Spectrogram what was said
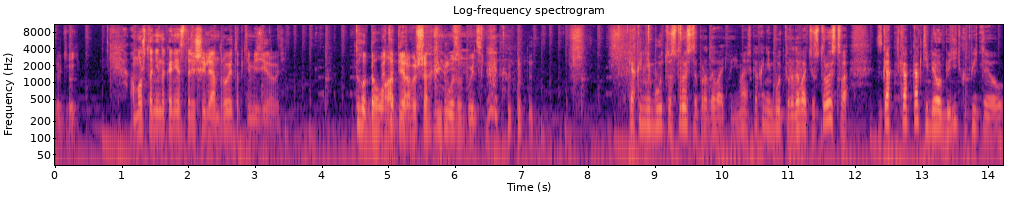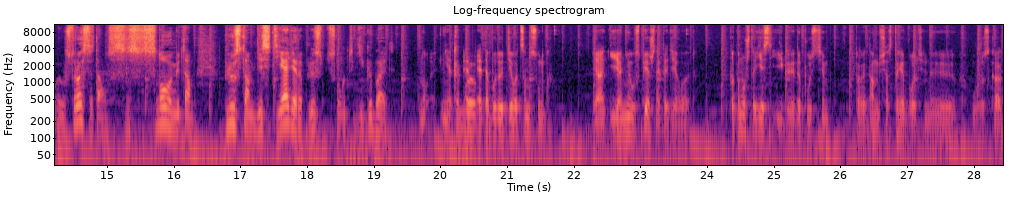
людей. А может они наконец-то решили Android оптимизировать? Да, да ладно. Это первый шаг. Не может быть. Как они будут устройства продавать, понимаешь? Как они будут продавать устройства? Как, как, как тебя убедить купить э, устройство там с, с новыми там плюс там 10 ядер и плюс сколько-то гигабайт? Ну, нет, как это, бы... это будут делать Samsung. И, и они успешно это делают. Потому что есть игры, допустим, которые там сейчас требовательные, ужас как.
